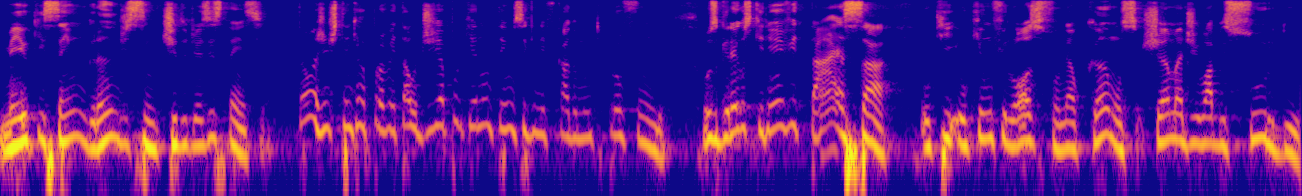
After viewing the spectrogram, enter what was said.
meio que sem um grande sentido de existência. Então a gente tem que aproveitar o dia porque não tem um significado muito profundo. Os gregos queriam evitar essa o que, o que um filósofo, né, o Camus, chama de o absurdo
